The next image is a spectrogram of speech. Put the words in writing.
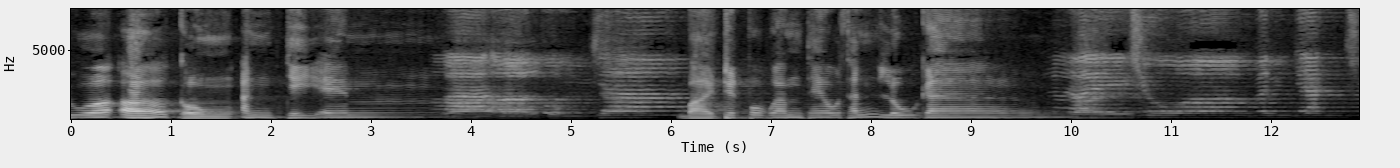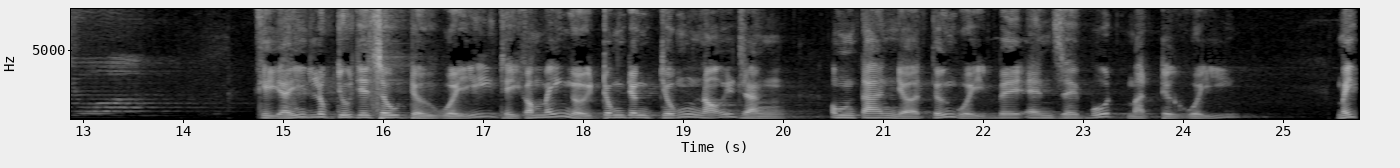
Chúa ở cùng anh chị em. Và ở cùng cha Bài trích phúc âm theo Thánh Luca. Lạy Chúa vinh danh Chúa Khi ấy, lúc Chúa Giêsu trừ quỷ, Thì có mấy người trong dân chúng nói rằng, Ông ta nhờ tướng quỷ Beelzebub mà trừ quỷ. Mấy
